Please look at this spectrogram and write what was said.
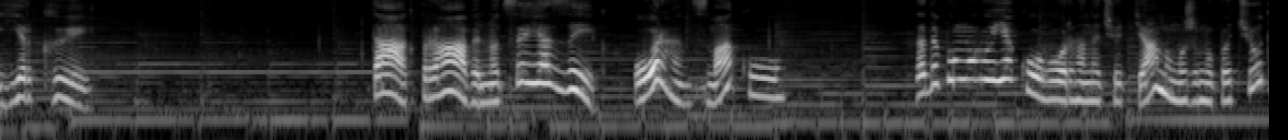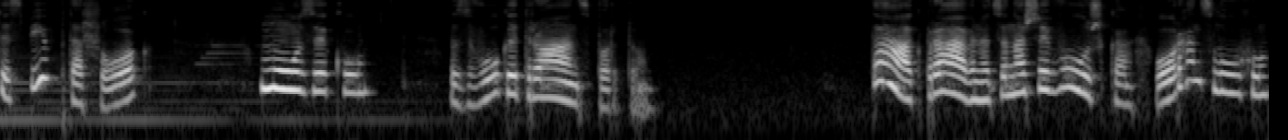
гіркий. Так, правильно, це язик, орган смаку. За допомогою якого органа чуття ми можемо почути спів пташок, музику, звуки транспорту. Так, правильно, це наші вушка, орган слуху.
